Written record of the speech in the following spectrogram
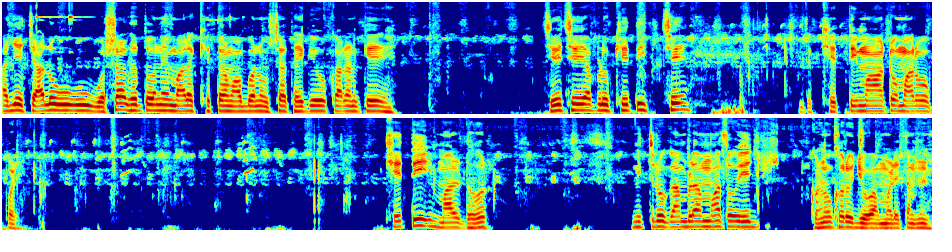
આજે ચાલુ વરસાદ હતો ને મારા ખેતરમાં આવવાનો ઉત્સાહ થઈ ગયો, કારણ કે જે છે એ આપણું ખેતી જ છે. તો ખેતીમાં આંટો મારવો પડે. ખેતી માલ ઢોર મિત્રો, ગામડામાં તો એ જ ઘણું ખરું જોવા મળે તમને.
